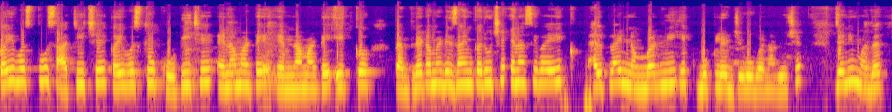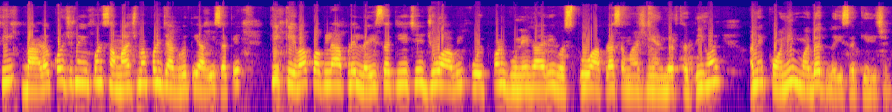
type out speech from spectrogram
કઈ વસ્તુ સાચી છે, કઈ વસ્તુ ખોટી છે, એના માટે, એમના માટે એક પેમ્પલેટ અમે ડિઝાઇન કર્યું છે. એના સિવાય એક હેલ્પલાઇન નંબરની એક બુકલેટ જેવું બનાવ્યું છે, જેની મદદથી બાળકો જ નહીં, પણ સમાજમાં પણ જાગૃતિ આવી શકે કે કેવા પગલાં આપણે લઈ શકીએ છીએ જો આવી કોઈ પણ ગુનેગારી વસ્તુઓ આપણા સમાજની અંદર થતી હોય અને કોની મદદ લઈ શકીએ છીએ.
